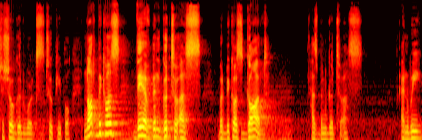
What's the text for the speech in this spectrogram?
to show good works to people. Not because they have been good to us, but because God has been good to us. And we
